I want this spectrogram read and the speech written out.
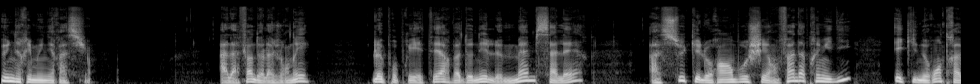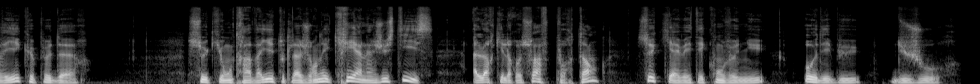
une rémunération. À la fin de la journée, le propriétaire va donner le même salaire à ceux qu'il aura embauchés en fin d'après-midi et qui n'auront travaillé que peu d'heures. Ceux qui ont travaillé toute la journée crient à l'injustice, alors qu'ils reçoivent pourtant ce qui avait été convenu au début du jour.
